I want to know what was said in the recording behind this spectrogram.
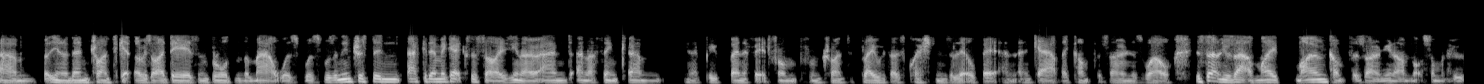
Um, but you know, then trying to get those ideas and broaden them out was was was an interesting academic exercise. You know, and and I think um, you know people benefited from from trying to play with those questions a little bit and, and get out their comfort zone as well. It certainly was out of my my own comfort zone. You know, I'm not someone who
